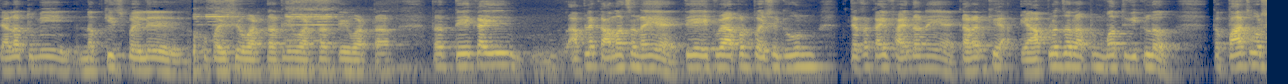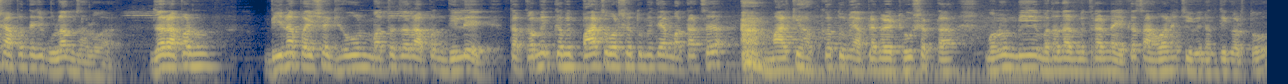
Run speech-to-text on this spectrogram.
त्याला तुम्ही नक्कीच पहिले लोक पैसे वाटतात हे वाटतात ते वाटतात. तर ते काही आपल्या कामाचं नाही आहे. ते एक वेळ आपण पैसे घेऊन त्याचा काही फायदा नाही आहे. कारण की आपलं जर आपण मत विकलं तर पाच वर्ष आपण त्याचे गुलाम झालो आहे जर आपण बिना पैसे घेऊन मतं जर आपण दिले तर कमीत कमी पाच वर्ष तुम्ही त्या मताचं मालकी हक्क तुम्ही आपल्याकडे ठेवू शकता. म्हणून मी मतदार मित्रांना एकच आव्हानाची विनंती करतो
